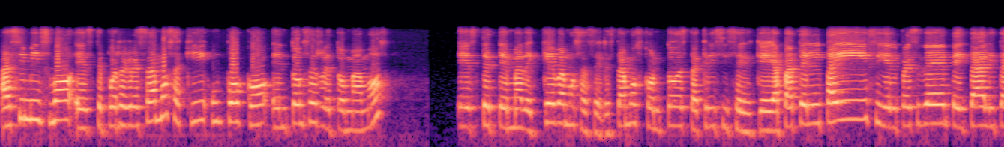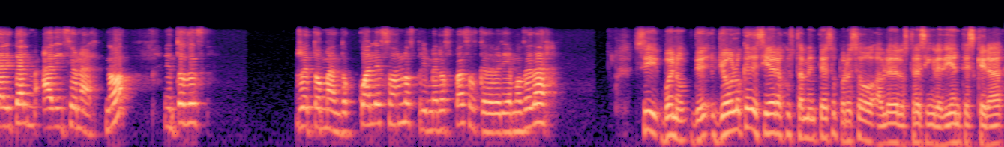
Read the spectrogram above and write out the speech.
Asimismo, este, pues regresamos aquí un poco, entonces retomamos este tema de qué vamos a hacer. Estamos con toda esta crisis en que aparte el país y el presidente y tal y tal y tal, adicional, ¿no? Entonces, retomando, ¿cuáles son los primeros pasos que deberíamos de dar? Sí, bueno, yo lo que decía era justamente eso, por eso hablé de los tres ingredientes, que era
